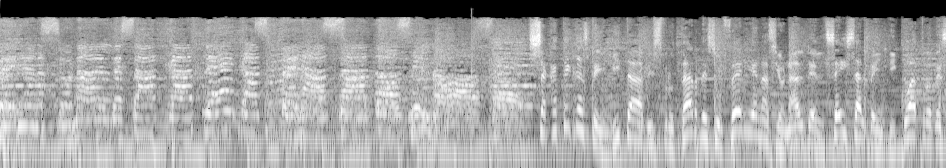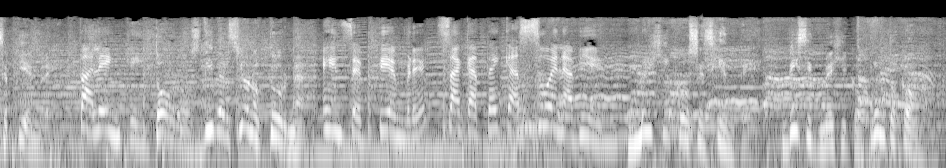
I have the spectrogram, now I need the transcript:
Feria Nacional de Zacatecas, FENAZA 2012. Zacatecas te invita a disfrutar de su Feria Nacional del 6 al 24 de septiembre. Palenque. Toros, diversión nocturna. En septiembre, Zacatecas suena bien. México se siente. Visitmexico.com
